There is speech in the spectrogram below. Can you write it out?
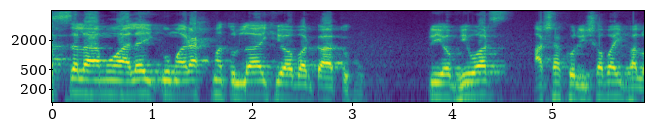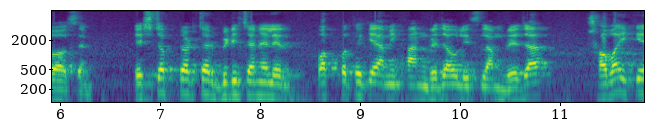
আসসালামু আলাইকুম রহমতুল্লাহ বারকাতুহু। প্রিয় ভিউয়ার্স, আশা করি সবাই ভালো আছেন। স্টপ টর্চার বিডি চ্যানেলের পক্ষ থেকে আমি খান রেজাউল ইসলাম রেজা। সবাইকে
